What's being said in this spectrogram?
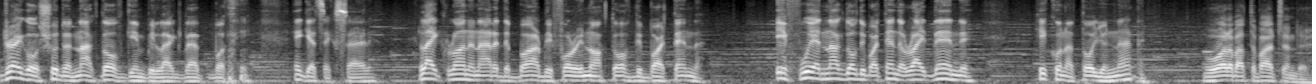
Drago should have knocked off Gimpy like that, but he, he gets excited. Like running out of the bar before he knocked off the bartender. If we had knocked off the bartender right then, he couldn't have told you nothing. What about the bartender?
